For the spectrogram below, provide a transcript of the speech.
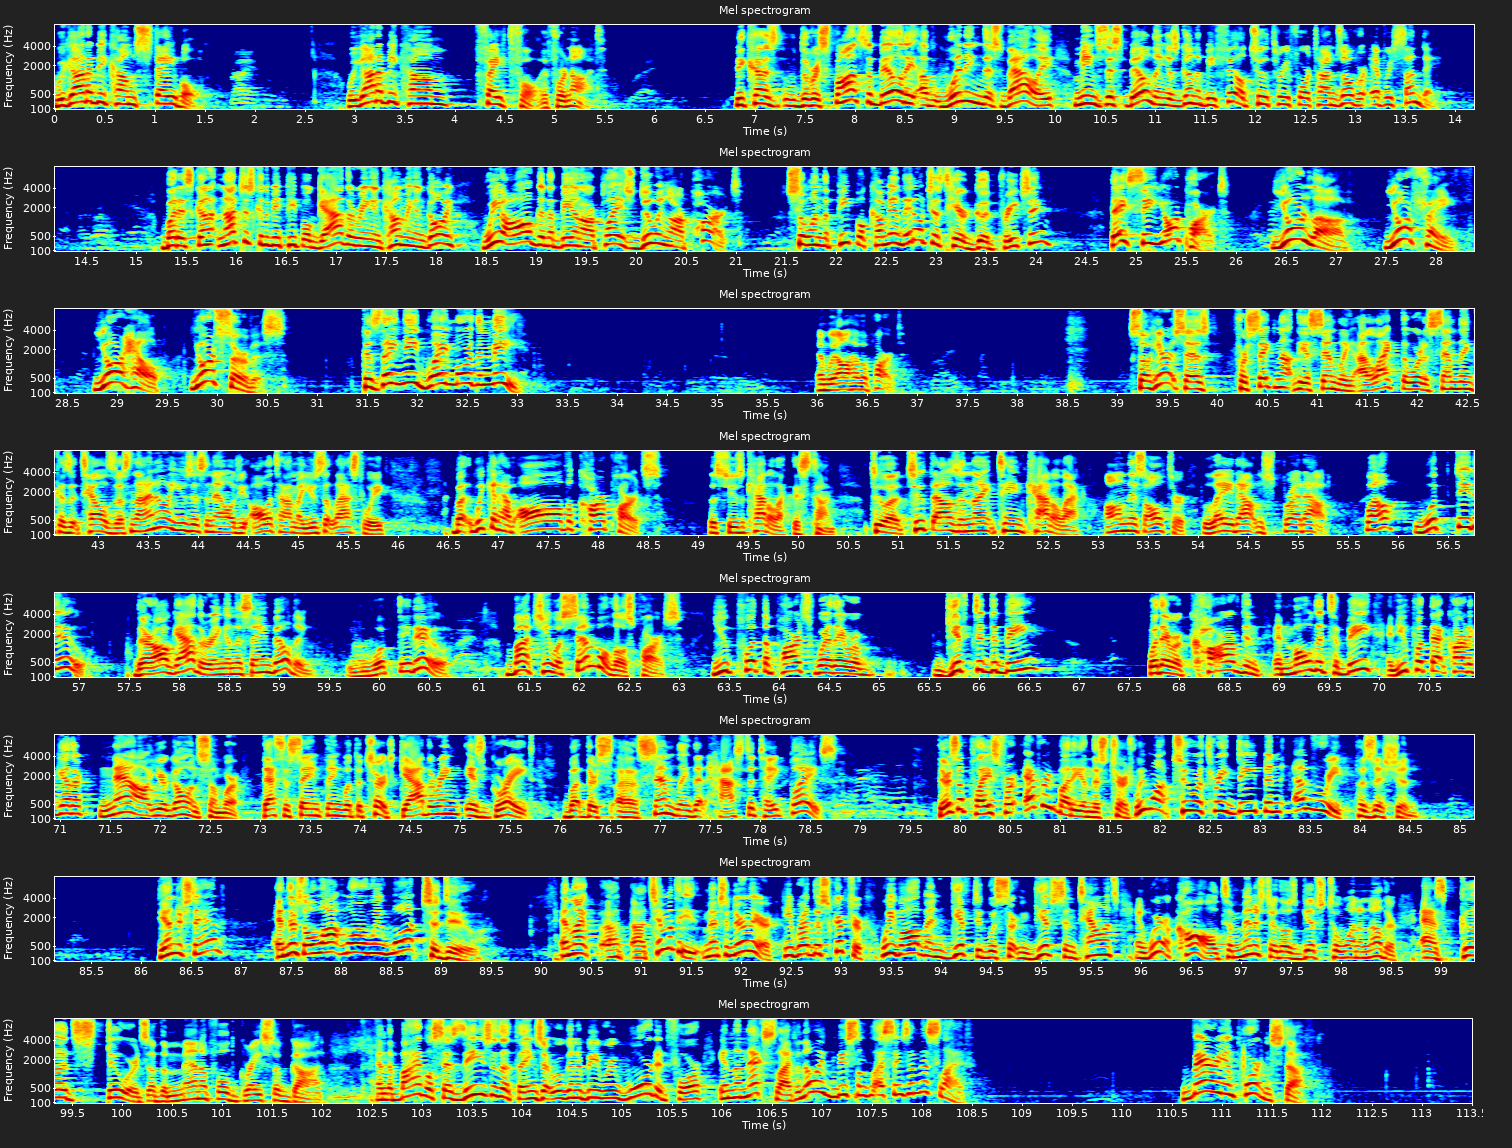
We got to become stable. We got to become faithful if we're not. Because the responsibility of winning this valley means this building is going to be filled two, three, four times over every Sunday. But it's gonna, not just going to be people gathering and coming and going. We are all going to be in our place doing our part. So when the people come in, they don't just hear good preaching, they see your part, your love, your faith, your help, your service. Because they need way more than me. And we all have a part. So here it says, forsake not the assembling. I like the word assembling because it tells us, now I know I use this analogy all the time, I used it last week, but we could have all the car parts. Let's use a Cadillac this time. To a 2019 Cadillac on this altar, laid out and spread out. Well, whoop de doo. They're all gathering in the same building. Whoop de doo. But you assemble those parts. You put the parts where they were gifted to be, where they were carved and, and molded to be, and you put that car together, now you're going somewhere. That's the same thing with the church. Gathering is great, but there's assembling that has to take place. There's a place for everybody in this church. We want two or three deep in every position. Do you understand? And there's a lot more we want to do. And like uh, uh, Timothy mentioned earlier, he read the scripture. We've all been gifted with certain gifts and talents, and we're called to minister those gifts to one another as good stewards of the manifold grace of God. And the Bible says these are the things that we're going to be rewarded for in the next life, and there'll even be some blessings in this life. Very important stuff.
